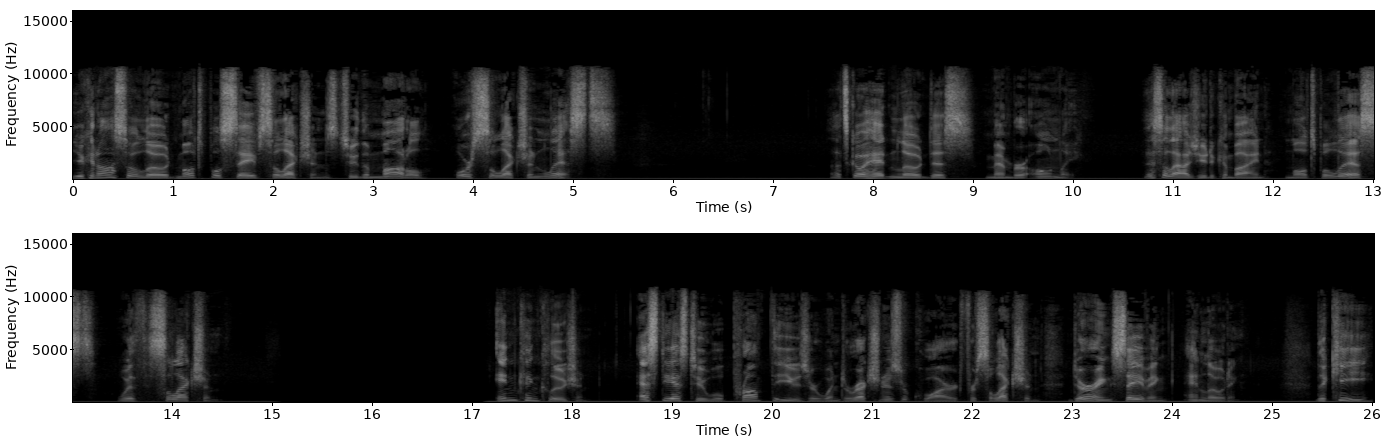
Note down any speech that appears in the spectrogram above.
you can also load multiple saved selections to the model or selection lists. Let's go ahead and load this member only. This allows you to combine multiple lists with selection. In conclusion, SDS2 will prompt the user when direction is required for selection during saving and loading. The key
